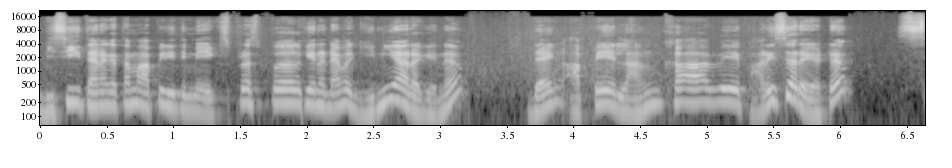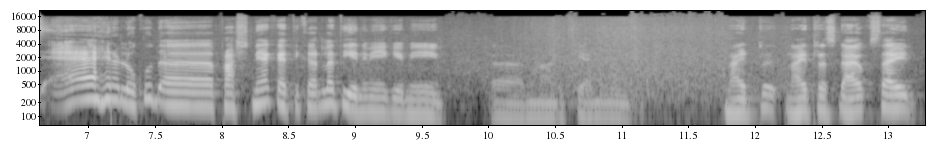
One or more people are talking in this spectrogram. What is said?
බිසි තැනකතම අපි ඉති මේ එක්ස්ප්‍රස් පර්ල් කියන නැව ගිනි අරගෙන දැන් අපේ ලංකාවේ පරිසරයට සෑහෙන ලොකු ප්‍රශ්නයක් ඇති කරලා තියෙන මේක මේ මනාට කියන නයිට්‍රස් ඩයොක්සයිඩ්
